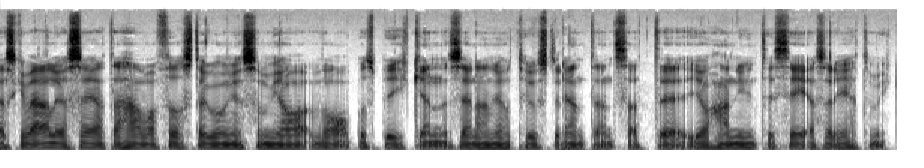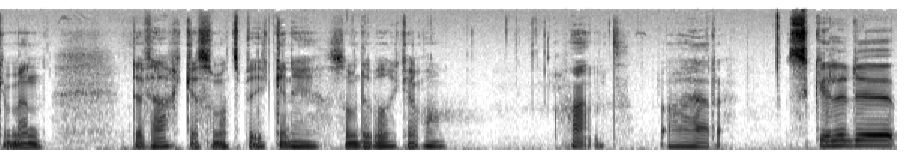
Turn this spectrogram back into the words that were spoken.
Jag ska vara ärlig och säga att det här var första gången som jag var på Spiken sedan jag tog studenten så att eh, jag hann ju inte se så det jättemycket men det verkar som att Spiken är som det brukar vara. Skönt att höra. Skulle du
